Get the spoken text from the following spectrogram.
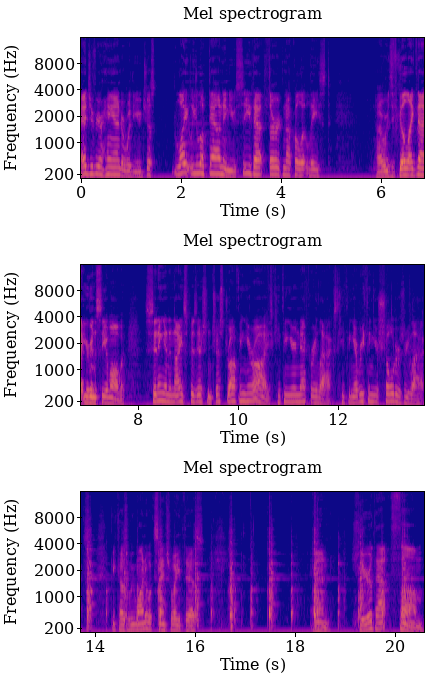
edge of your hand or whether you just lightly look down and you see that third knuckle at least. In other words, if you go like that, you're going to see them all. But sitting in a nice position, just dropping your eyes, keeping your neck relaxed, keeping everything, your shoulders relaxed, because we want to accentuate this. And hear that thumb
